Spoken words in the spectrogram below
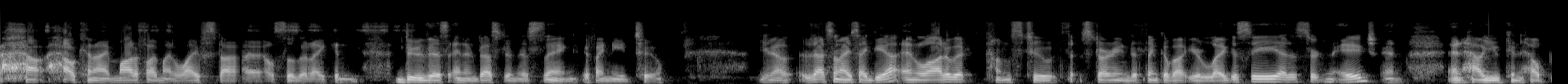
how how can I modify my lifestyle so that I can do this and invest in this thing if I need to. You know, that's a nice idea, and a lot of it comes to th- starting to think about your legacy at a certain age and and how you can help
